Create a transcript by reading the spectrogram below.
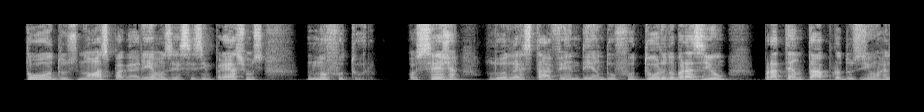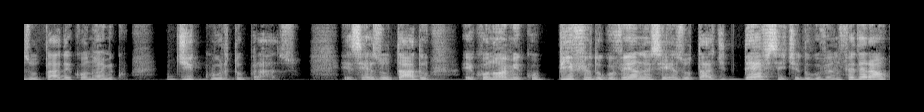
todos nós pagaremos esses empréstimos no futuro. Ou seja, Lula está vendendo o futuro do Brasil para tentar produzir um resultado econômico de curto prazo. Esse resultado econômico pífio do governo, esse resultado de déficit do governo federal,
